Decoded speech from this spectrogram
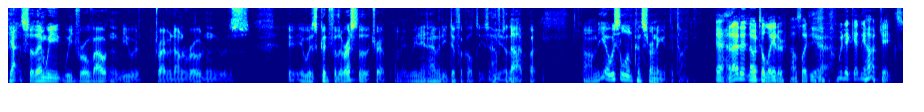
yeah. So then we we drove out and we were driving down the road and it was it, it was good for the rest of the trip. I mean, we didn't have any difficulties after No. that, but um, yeah, it was a little concerning at the time. Yeah, and I didn't know till later. I was like, Yeah. we didn't get any hotcakes.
